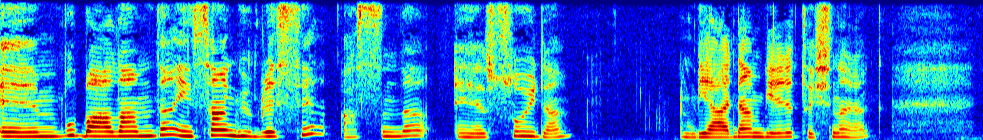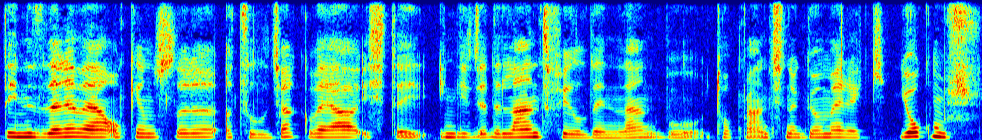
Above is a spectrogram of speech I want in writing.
E, bu bağlamda insan gübresi aslında e, suyla bir yerden bir yere taşınarak denizlere veya okyanuslara atılacak veya işte İngilizce'de landfill denilen bu toprağın içine gömerek yokmuş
